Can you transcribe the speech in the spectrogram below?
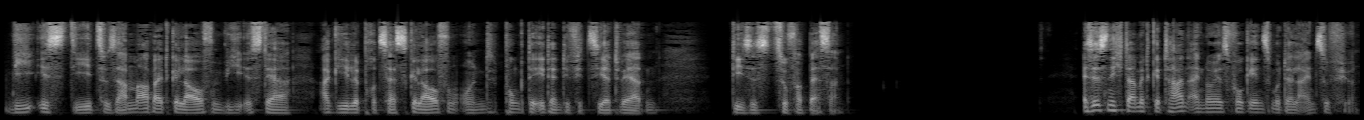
wie ist die Zusammenarbeit gelaufen, wie ist der agile Prozess gelaufen und Punkte identifiziert werden, dieses zu verbessern. Es ist nicht damit getan, ein neues Vorgehensmodell einzuführen.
